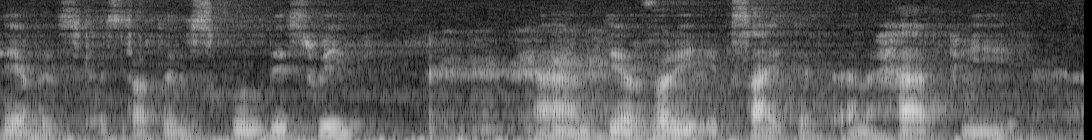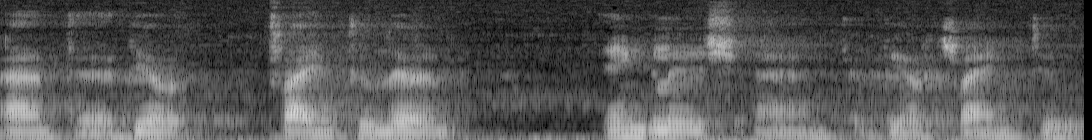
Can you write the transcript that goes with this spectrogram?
They have started school this week and they are very excited and happy and uh, they are trying to learn English and they are trying to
